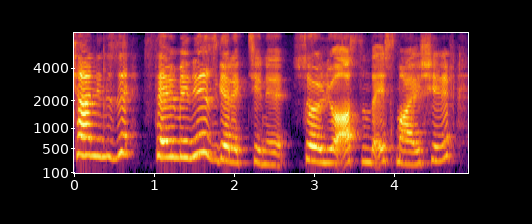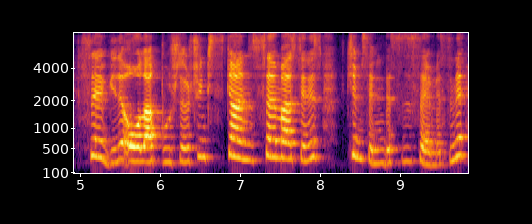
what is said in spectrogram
kendinizi sevmeniz gerektiğini söylüyor aslında Esma-i Şerif sevgili oğlak burçları. Çünkü siz kendinizi sevmezseniz kimsenin de sizi sevmesini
